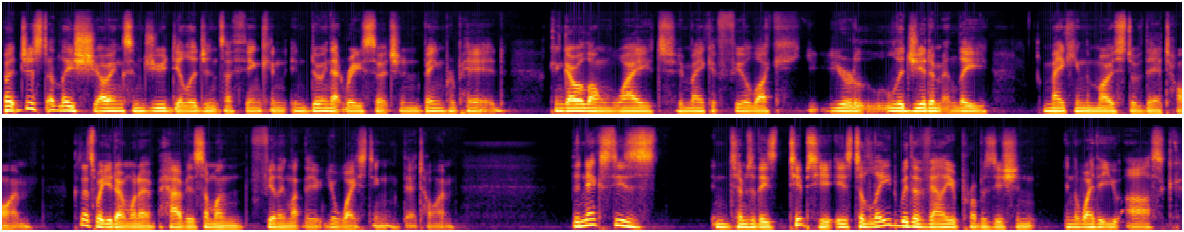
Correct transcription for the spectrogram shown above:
But just at least showing some due diligence, I think, in, in doing that research and being prepared can go a long way to make it feel like you're legitimately making the most of their time because that's what you don't want to have is someone feeling like you're wasting their time. The next is, in terms of these tips here, is to lead with a value proposition in the way that you ask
